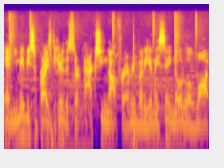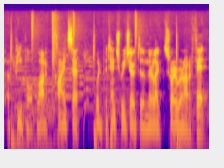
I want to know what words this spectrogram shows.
and you may be surprised to hear this, they're actually not for everybody, and they say no to a lot of people, a lot of clients that would potentially reach out to them. They're like, sorry, we're not a fit.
